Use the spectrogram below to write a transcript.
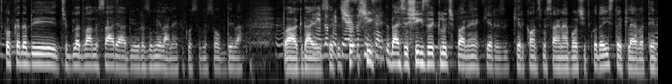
Tako, kot da bi, če bi bila dva mesarja, bi razumela, ne, kako se meso obdela. Pa kdaj bilo se, ših, kdaj se ših zaključ, pa ne, kjer, kjer konc mesa je najboljši. Tako da isto je kle v tem.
